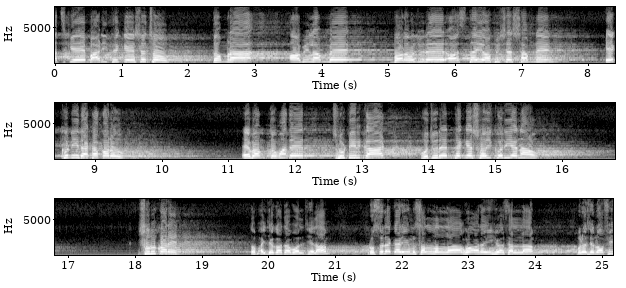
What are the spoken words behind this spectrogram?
আজকে বাড়ি থেকে এসেছ, তোমরা অবিলম্বে বড় হুজুরের অস্থায়ী অফিসের সামনে এক্ষুনি দেখা করো এবং তোমাদের ছুটির কার্ড হুজুরের থেকে সই করিয়ে নাও। শুরু করেন। তো ভাই যে কথা বলছিলাম রসুল করিম সাল্লাম বলেছেন অফি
